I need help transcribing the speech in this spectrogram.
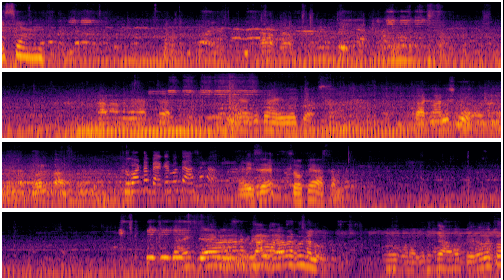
এসে আমি। হয়ে সুগারটা ব্যাগের মধ্যে আছে না? এই যে চোখে আছে। বেরোবে তো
